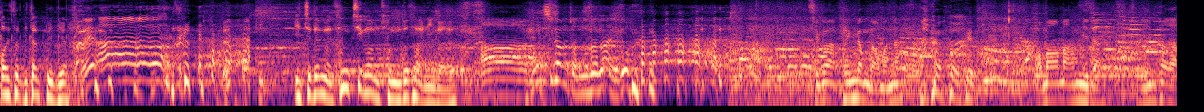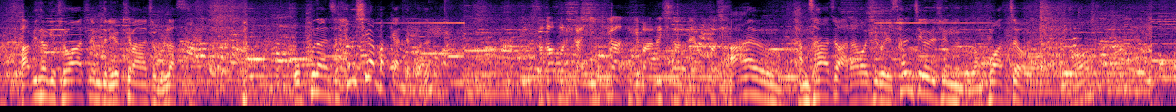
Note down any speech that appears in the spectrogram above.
어디서 밑장빼기요? 네? 아, 아, 아, 이쯤 되면 성취감 전도사 아닌가요? 아, 성취감 전도사는 아니고. 지금 한 100명 넘었나? 어마어마합니다 저 인파가 마비노기 좋아하시는 분들이 이렇게 많을 줄 몰랐어 오픈한 지 1시간밖에 안 됐거든 아까 보니까 인기가 되게 많으시던데 어떠신가요? 아유 감사하죠 알아보시고 사진 찍어주시는 분들 너무 고맙죠 어?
